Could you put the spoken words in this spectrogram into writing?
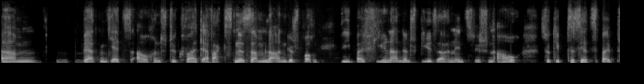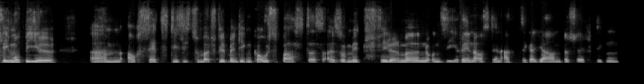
Ähm, werden jetzt auch ein Stück weit erwachsene Sammler angesprochen, wie bei vielen anderen Spielsachen inzwischen auch. So gibt es jetzt bei Playmobil ähm, auch Sets, die sich zum Beispiel mit den Ghostbusters, also mit Filmen und Serien aus den 80er Jahren beschäftigen.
